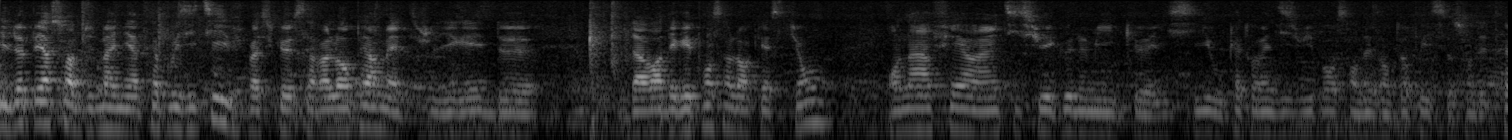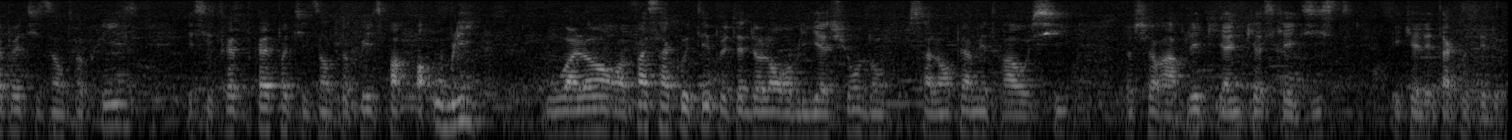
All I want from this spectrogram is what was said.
Ils le perçoivent d'une manière très positive parce que ça va leur permettre, je dirais, d'avoir des réponses à leurs questions on a affaire à un tissu économique euh, ici où 98% des entreprises, ce sont des très petites entreprises. Et ces très, très petites entreprises parfois oublient ou alors face à côté peut-être de leurs obligations. Donc ça leur permettra aussi de se rappeler qu'il y a une caisse qui existe et qu'elle est à côté d'eux.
